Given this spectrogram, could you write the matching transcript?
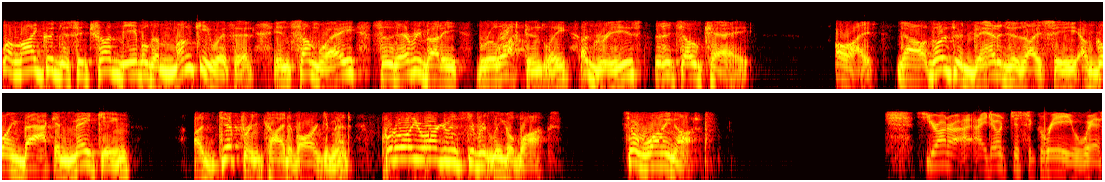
well, my goodness, it should be able to monkey with it in some way so that everybody reluctantly agrees that it's okay. All right. Now, those advantages I see of going back and making a different kind of argument. Put all your arguments in different legal box. So why not? Your Honor, I don't disagree with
